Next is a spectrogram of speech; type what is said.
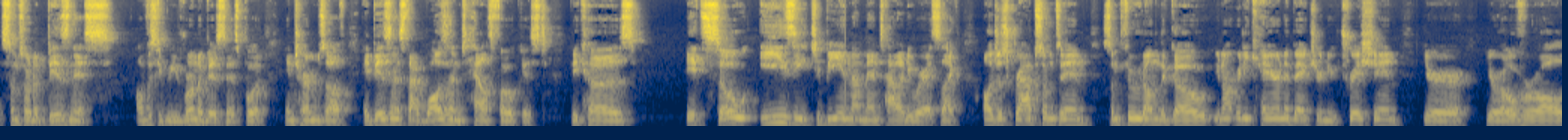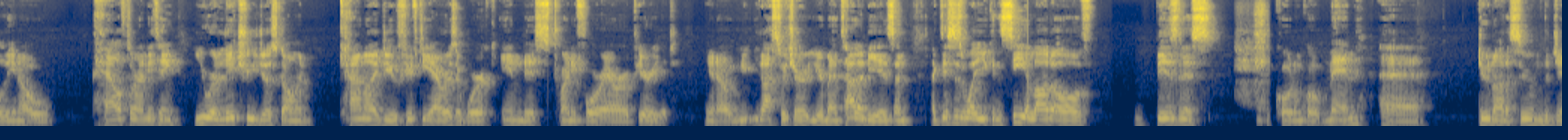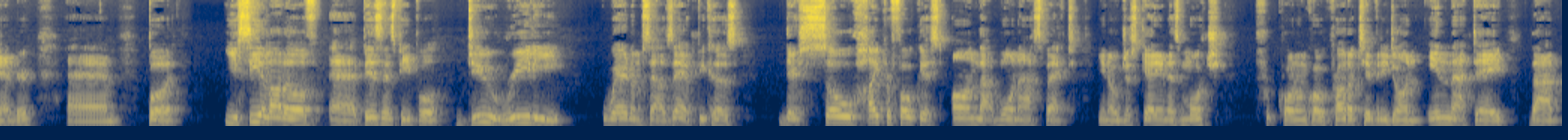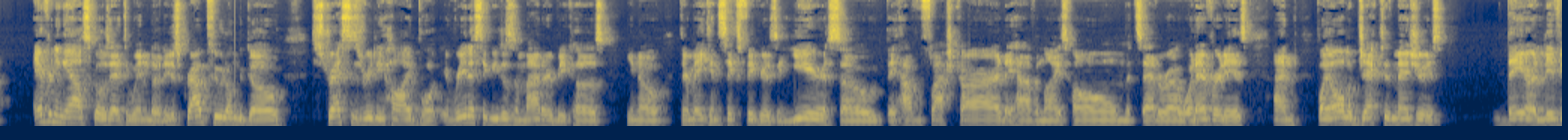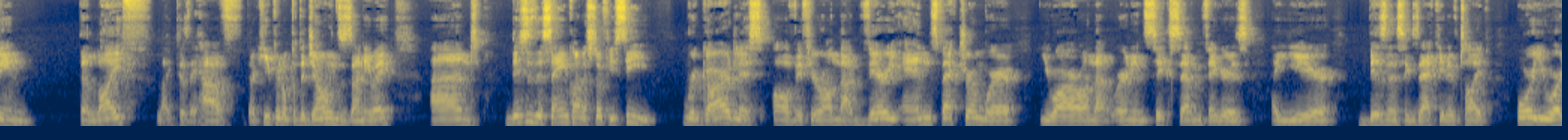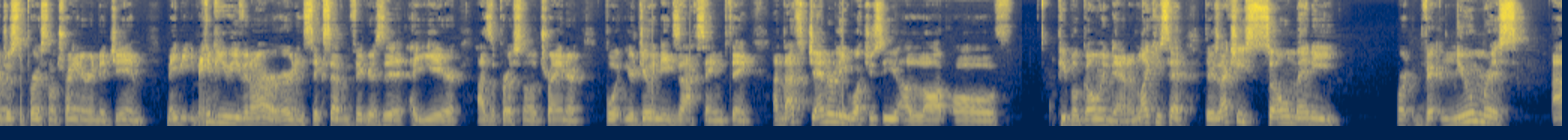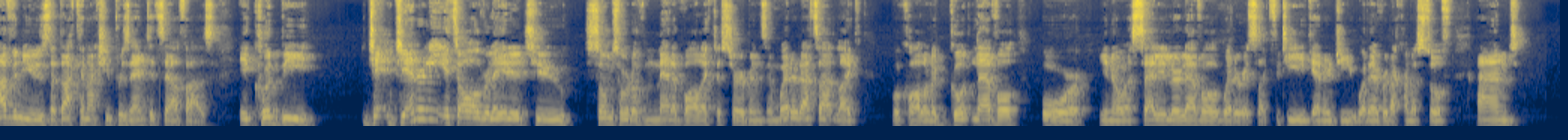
some sort of business. Obviously, we run a business, but in terms of a business that wasn't health focused, because it's so easy to be in that mentality where it's like I'll just grab something, some food on the go. You're not really caring about your nutrition, your your overall, you know, health or anything. You are literally just going, can I do 50 hours of work in this 24 hour period? You know, that's what your, your mentality is. And like, this is why you can see a lot of business, quote unquote, men, uh, do not assume the gender. Um, but you see a lot of uh, business people do really wear themselves out because they're so hyper focused on that one aspect, you know, just getting as much quote unquote productivity done in that day that everything else goes out the window. They just grab food on the go. Stress is really high, but it realistically doesn't matter because you know they're making six figures a year, so they have a flash car, they have a nice home, etc. Whatever it is, and by all objective measures, they are living the life. Like, because they have? They're keeping up with the Joneses anyway, and this is the same kind of stuff you see, regardless of if you're on that very end spectrum where you are on that earning six, seven figures a year business executive type, or you are just a personal trainer in a gym. Maybe maybe you even are earning six, seven figures a, a year as a personal trainer, but you're doing the exact same thing. And that's generally what you see a lot of people going down. And like you said, there's actually so many or numerous avenues that that can actually present itself as. It could be generally it's all related to some sort of metabolic disturbance and whether that's at like we'll call it a gut level or you know a cellular level whether it's like fatigue energy whatever that kind of stuff. And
